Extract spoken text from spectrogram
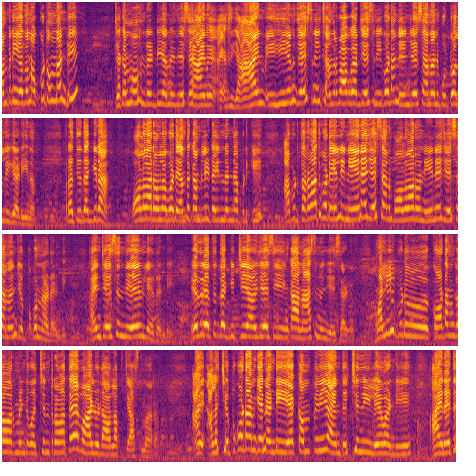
కంపెనీ ఏదైనా ఒక్కటి ఉందండి. జగన్మోహన్ రెడ్డి అనేది చేసి ఆయన ఆయన ఈయన చేసిన చంద్రబాబు గారు చేసినవి కూడా నేను చేశానని పుట్టోలు దిగాడు ఈయన. ప్రతి దగ్గర పోలవరంలో కూడా ఎంత కంప్లీట్ అయిందండి అప్పటికి. అప్పుడు తర్వాత కూడా వెళ్ళి నేనే చేశాను పోలవరం నేనే చేశానని చెప్పుకున్నాడండి. ఆయన చేసింది ఏం లేదండి. ఎదురెత్తు తగ్గించి అవి చేసి ఇంకా నాశనం చేశాడు. మళ్ళీ ఇప్పుడు కోటన్ గవర్నమెంట్ వచ్చిన తర్వాతే వాళ్ళు డెవలప్ చేస్తున్నారు. అలా చెప్పుకోవడానికేనండి ఏ కంపెనీ ఆయన తెచ్చింది లేవండి. ఆయన అయితే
